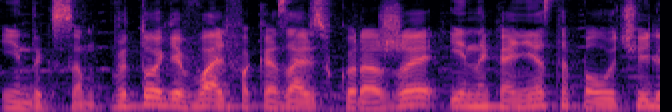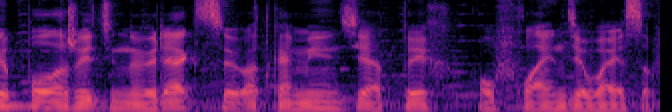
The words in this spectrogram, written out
индексом. В итоге Valve оказались в кураже и наконец-то получили положительную реакцию от комьюнити от их офлайн девайсов.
